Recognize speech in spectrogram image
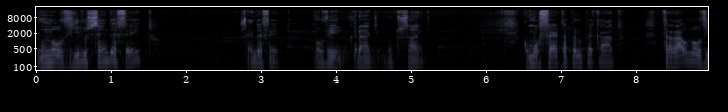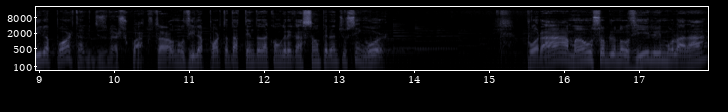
um novilho sem defeito. Sem defeito. Novilho, grande, muito sangue. Como oferta pelo pecado. Trará o novilho à porta, diz o verso 4, trará o novilho à porta da tenda da congregação perante o Senhor. Porá a mão sobre o novilho e molará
